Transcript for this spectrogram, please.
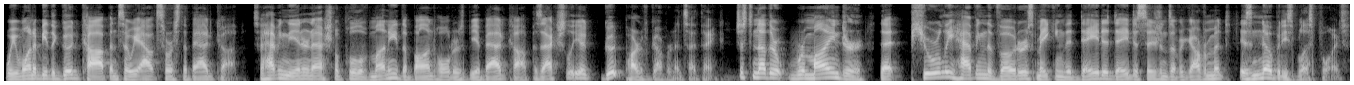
we want to be the good cop, and so we outsource the bad cop. So having the international pool of money, the bondholders be a bad cop, is actually a good part of governance. I think. Just another reminder that purely having the voters making the day to day decisions of a government is nobody's bliss point.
